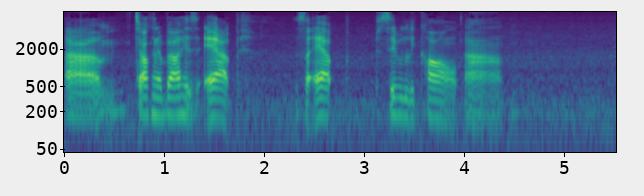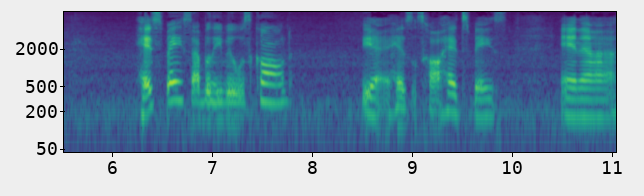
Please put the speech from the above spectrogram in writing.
um, talking about his app. It's an app specifically called um, Headspace, I believe it was called. Yeah, it was called Headspace, and uh,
